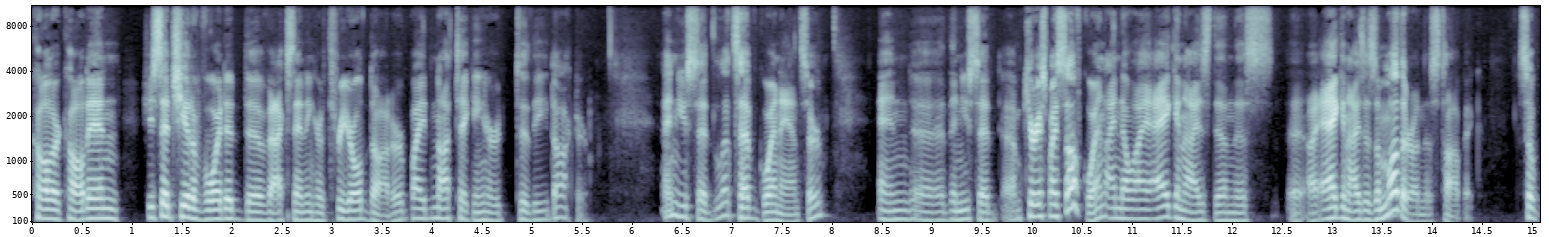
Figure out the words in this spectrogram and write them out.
Caller called in. She said she had avoided uh, vaccinating her three year old daughter by not taking her to the doctor. And you said, let's have Gwen answer. And uh, then you said, I'm curious myself, Gwen. I know I agonized on this. Uh, I agonize as a mother on this topic. So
